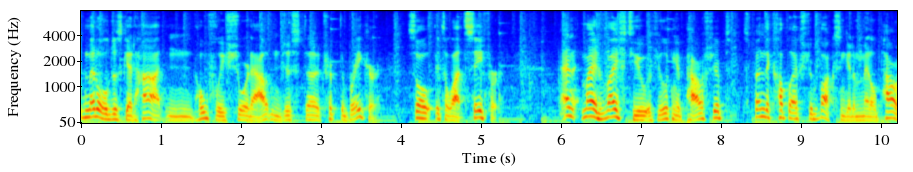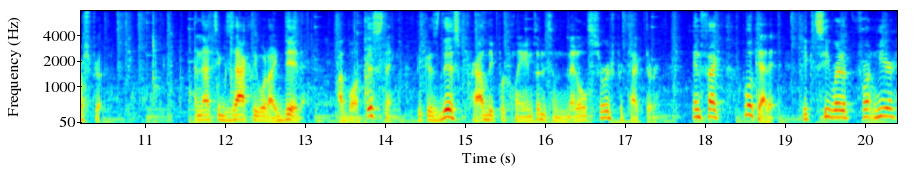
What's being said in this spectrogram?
metal will just get hot and hopefully short out and just uh, trip the breaker. So it's a lot safer. And my advice to you, if you're looking at power strips, spend a couple extra bucks and get a metal power strip. And that's exactly what I did. I bought this thing because this proudly proclaims that it's a metal surge protector. In fact, look at it. You can see right up front here,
